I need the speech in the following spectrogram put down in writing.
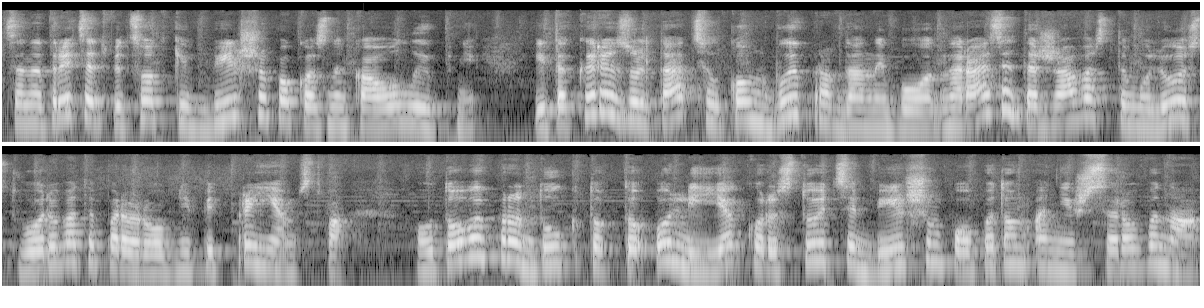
Це на 30% більше показника у липні. І такий результат цілком виправданий, бо наразі держава стимулює створювати переробні підприємства. Готовий продукт, тобто олія, користується більшим попитом аніж сировина.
